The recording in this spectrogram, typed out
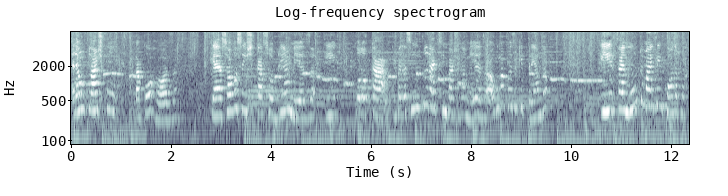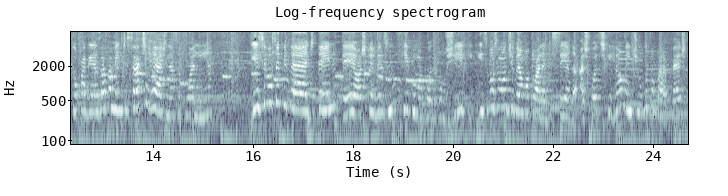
ela é um plástico da cor rosa que é só você esticar sobre a mesa e colocar um pedacinho de durex embaixo da mesa, alguma coisa que prenda. E sai muito mais em conta, porque eu paguei exatamente 7 reais nessa toalhinha. E se você fizer de TNT, eu acho que às vezes não fica uma coisa tão chique. E se você não tiver uma toalha de seda, as coisas que realmente usam para festa,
